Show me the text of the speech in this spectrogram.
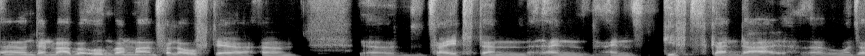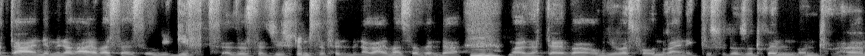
Äh, und dann war aber irgendwann mal im Verlauf der ähm, äh, Zeit dann ein, ein Giftskandal, äh, wo man sagt, da in dem Mineralwasser ist irgendwie Gift. Also das ist natürlich das Schlimmste für ein Mineralwasser, wenn da mhm. mal sagt, da war irgendwie was Verunreinigtes oder so drin. Und äh,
